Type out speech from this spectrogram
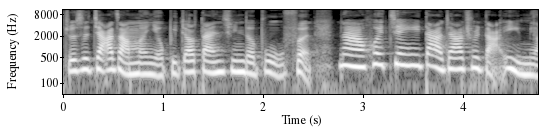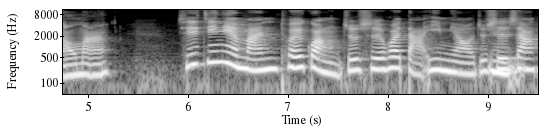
就是家长们有比较担心的部分。那会建议大家去打疫苗吗？其实今年蛮推广，就是会打疫苗，就是像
